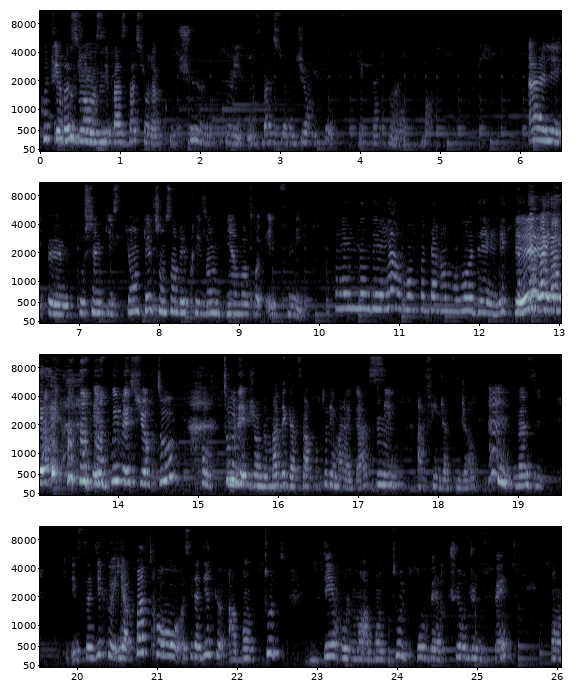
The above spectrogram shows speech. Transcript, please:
couture, Heureusement, on ne se base pas sur la couture, mais on se base sur Dieu en fait. Exactement. Allez, euh, prochaine question. Quelle chanson représente bien votre ethnie? Et puis, mais surtout, pour tous les gens de Madagascar, pour tous les Malagas, c'est Mm. Afinja Finja. Hum, Vas-y. C'est-à-dire qu'il n'y a pas trop. C'est-à-dire qu'avant tout déroulement, avant toute ouverture d'une fête, on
